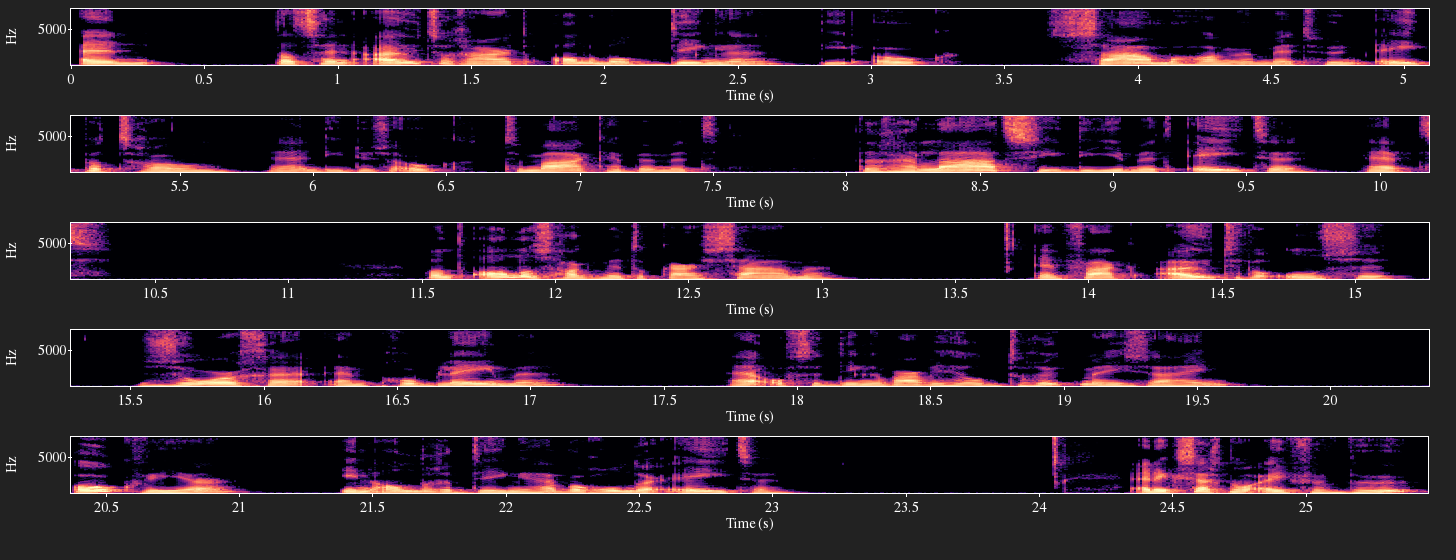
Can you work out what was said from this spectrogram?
En dat zijn uiteraard allemaal dingen die ook samenhangen met hun eetpatroon. Hè, die dus ook te maken hebben met de relatie die je met eten hebt. Want alles hangt met elkaar samen. En vaak uiten we onze zorgen en problemen, hè, of de dingen waar we heel druk mee zijn, ook weer in andere dingen, hè, waaronder eten. En ik zeg nou even we.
